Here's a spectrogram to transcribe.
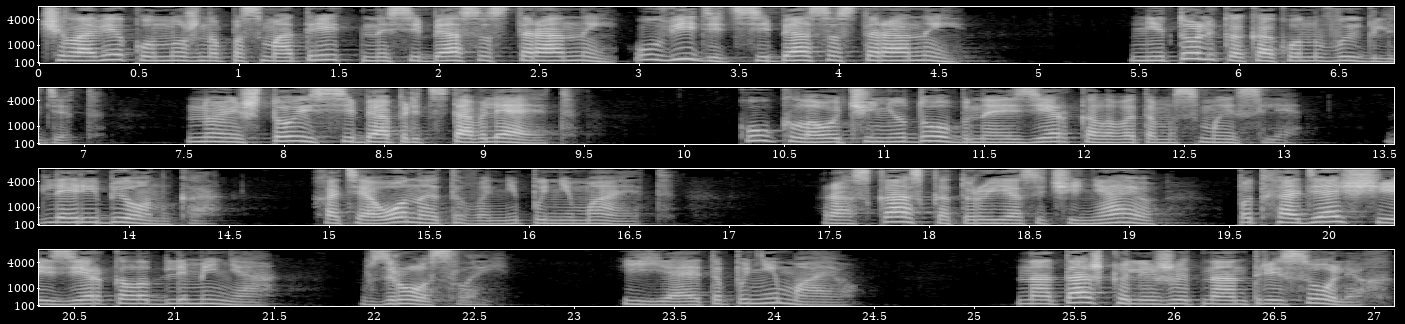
Человеку нужно посмотреть на себя со стороны, увидеть себя со стороны, не только как он выглядит, но и что из себя представляет. Кукла очень удобное зеркало в этом смысле. Для ребенка, хотя он этого не понимает. Рассказ, который я сочиняю, подходящее зеркало для меня, взрослой. И я это понимаю. Наташка лежит на антресолях.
